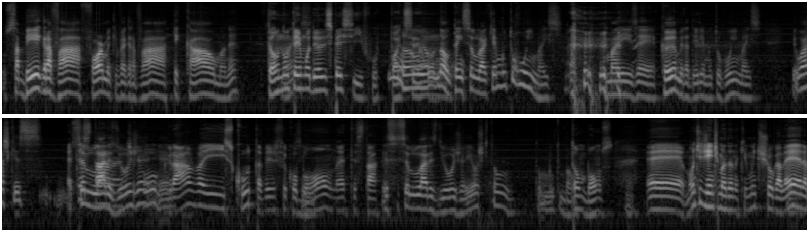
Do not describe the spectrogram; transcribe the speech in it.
o saber gravar, a forma que vai gravar, ter calma, né? Então não mas, tem modelo específico. Pode não, ser. Um... Eu, não, tem celular que é muito ruim, mas. mas é, câmera dele é muito ruim, mas. Eu acho que esses é celulares testar, de né? hoje tipo, é, é, grava e escuta, veja se ficou Sim. bom, né? Testar. Esses celulares de hoje aí, eu acho que estão Estão muito bons. Tão bons. É. é. um monte de gente mandando aqui. Muito show, galera.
